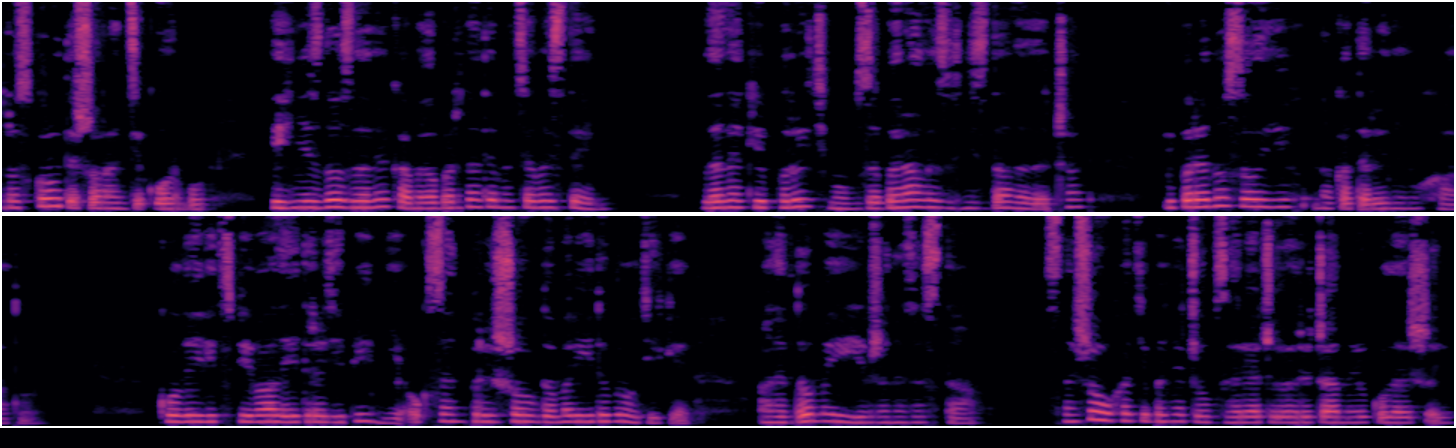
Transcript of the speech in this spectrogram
розкрутиш оранці корбу, і гніздо з лелеками обертатиметься весь день. Лелеки притьмом забирали з гнізда лелечат і переносили їх на Катеринину хату. Коли відспівали і треті півні, Оксан прийшов до Марії Добродіки, але вдома її вже не застав. Знайшов у хаті банячок з гарячою гречаною кулешею,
